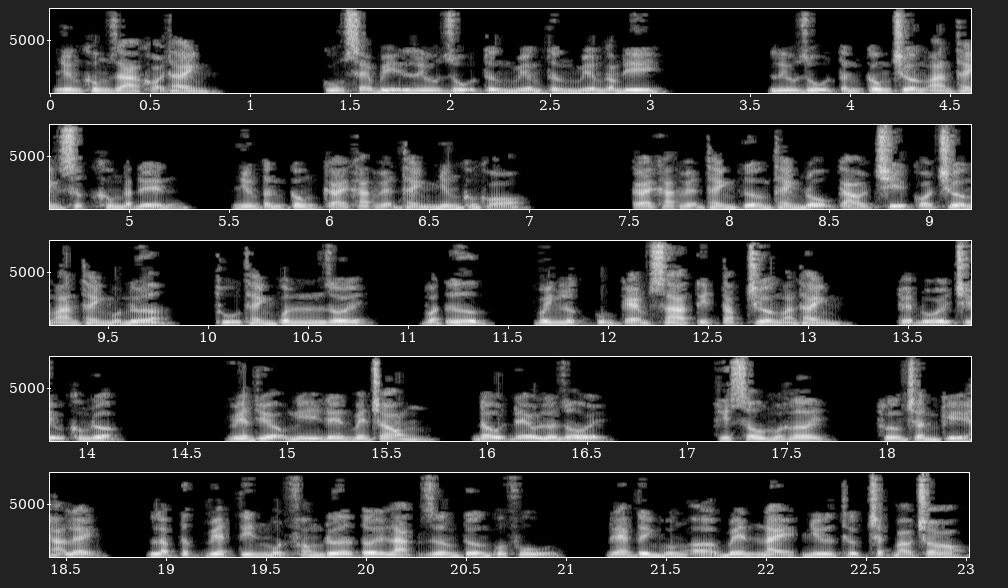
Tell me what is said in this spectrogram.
Nhưng không ra khỏi thành, cũng sẽ bị lưu dụ từng miếng từng miếng cầm đi. Lưu dụ tấn công trường an thành sức không đạt đến, nhưng tấn công cái khác huyện thành nhưng không khó cái khác huyện thành tường thành độ cao chỉ có trường an thành một nửa, thủ thành quân giới, vật tư, binh lực cũng kém xa tít tắp trường an thành, tuyệt đối chịu không được. Viên thiệu nghĩ đến bên trong, đầu đều lớn rồi. Hít sâu một hơi, hướng trần kỳ hạ lệnh, lập tức viết tin một phong đưa tới lạc dương tướng quốc phủ, đem tình huống ở bên này như thực chất báo cho,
